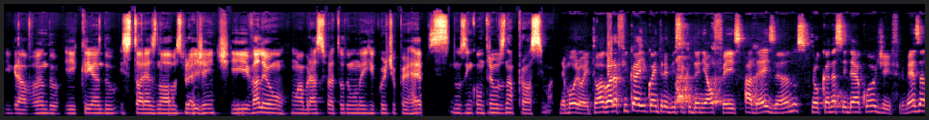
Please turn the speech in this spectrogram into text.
e gravando e criando histórias novas pra gente. E valeu, um abraço para todo mundo aí que curte o Perhaps. Nos encontramos na próxima. Demorou. Então agora fica aí com a entrevista que o Daniel fez há 10 anos, trocando essa ideia com o Oji, firmeza?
